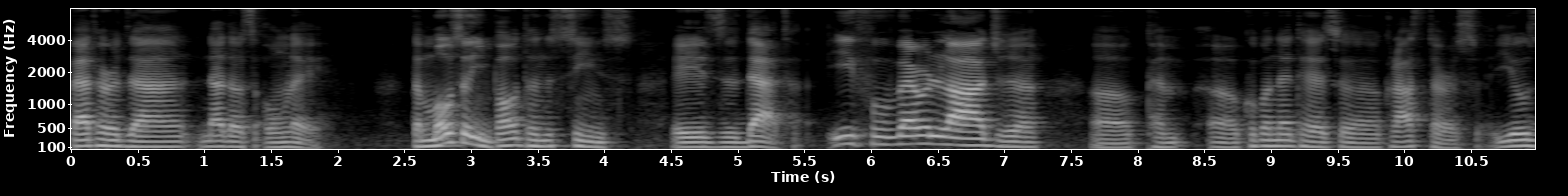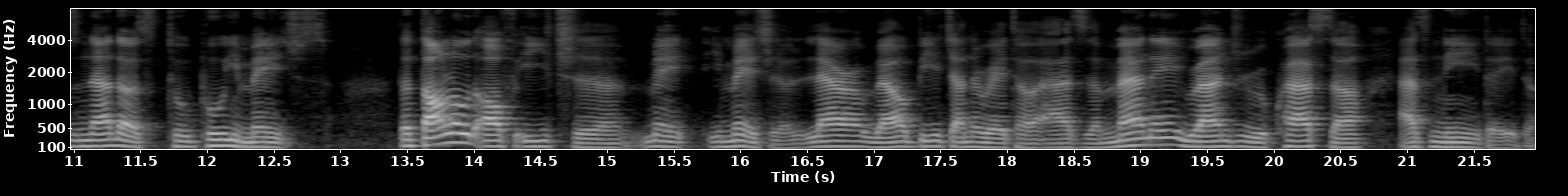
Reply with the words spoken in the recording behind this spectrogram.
better than Nydus only. The most important thing is that if very large uh, uh, Kubernetes uh, clusters use Nydus to pull images, the download of each uh, image layer will be generated as many range requests as needed.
